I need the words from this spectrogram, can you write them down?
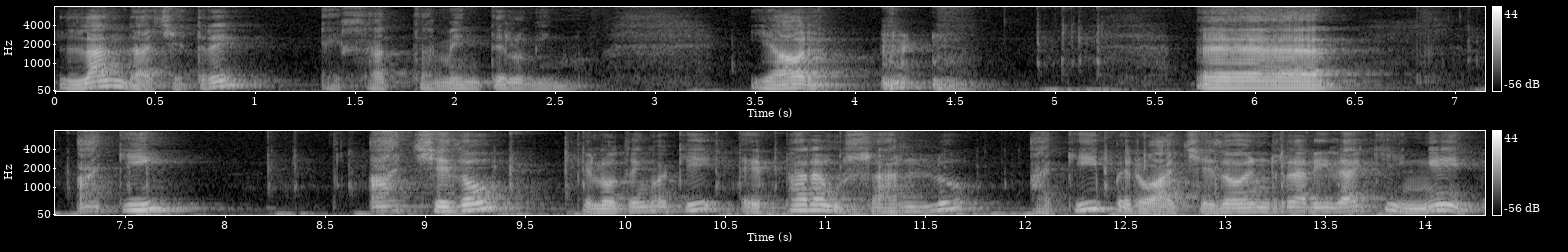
lambda H3, exactamente lo mismo. Y ahora, eh, aquí H2, que lo tengo aquí, es para usarlo aquí, pero H2 en realidad, ¿quién es?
